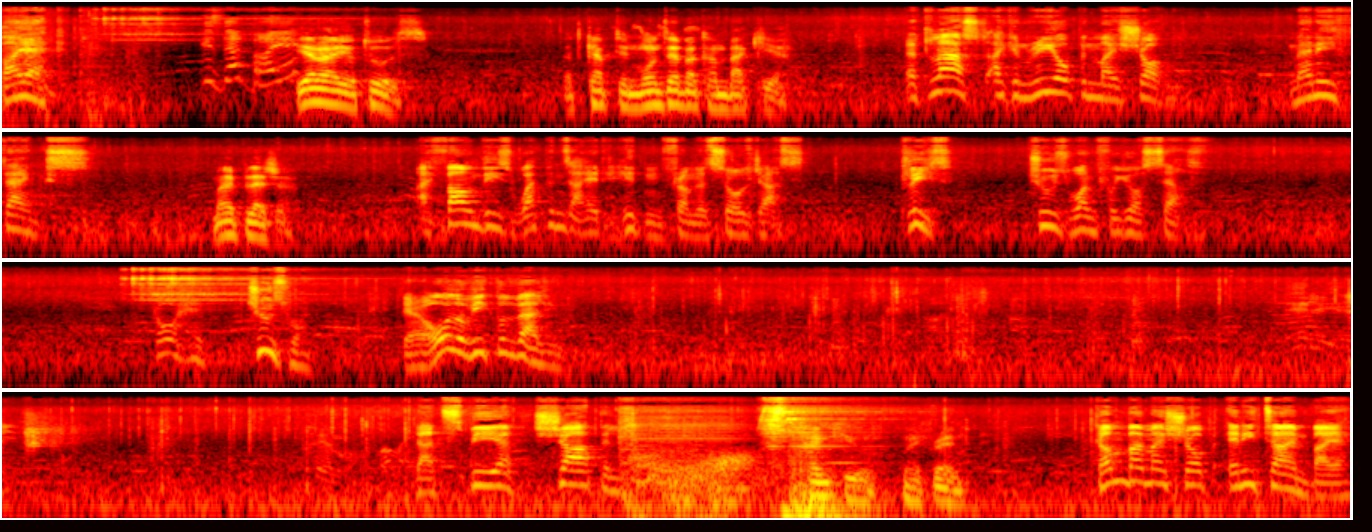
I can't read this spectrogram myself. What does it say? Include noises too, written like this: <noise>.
Bayek. Is that Bayek? Here are your tools. That captain won't ever come back here. At last, I can reopen my shop. Many thanks. My pleasure. I found these weapons I had hidden from the soldiers. Please, choose one for yourself. Go ahead, choose one. They're all of equal value. That spear, sharp. Thank you, my friend. Come by my shop anytime, Bayek.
